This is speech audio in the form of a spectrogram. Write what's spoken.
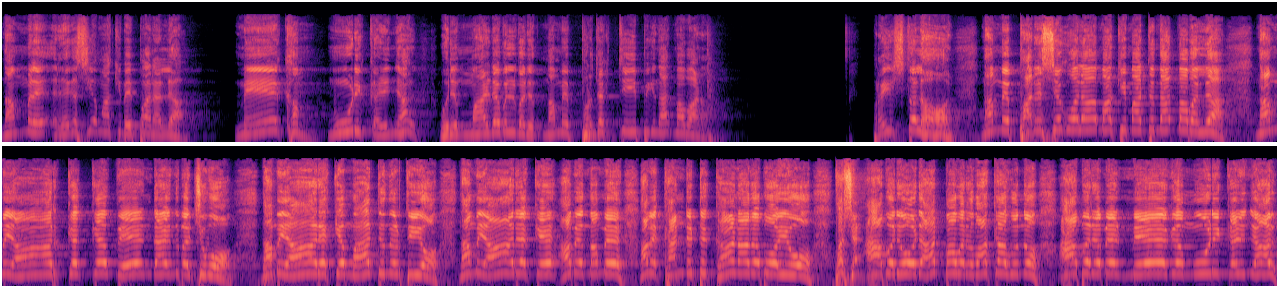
നമ്മളെ രഹസ്യമാക്കി വെപ്പാനല്ല മേഘം മൂടിക്കഴിഞ്ഞാൽ ഒരു മഴവിൽ വരും. നമ്മെ പ്രൊജക്റ്റ് ചെയ്യിപ്പിക്കുന്ന ആത്മാവാണ്. നമ്മെ പരസ്യകോലമാക്കി മാറ്റുന്ന ആത്മാവല്ല. നമ്മെ ആർക്കൊക്കെ വേണ്ട എന്ന് വെച്ചുവോ? നമ്മെ ആരൊക്കെ മാറ്റി നിർത്തിയോ? നമ്മെ ആരൊക്കെ അവൻ നമ്മെ അവൻ കണ്ടിട്ട് കാണാതെ പോയോ? പക്ഷെ അവരോട് ആത്മാവരുടെ വാക്കാകുന്നു. അവരമേ മേഘം മൂടിക്കഴിഞ്ഞാൽ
